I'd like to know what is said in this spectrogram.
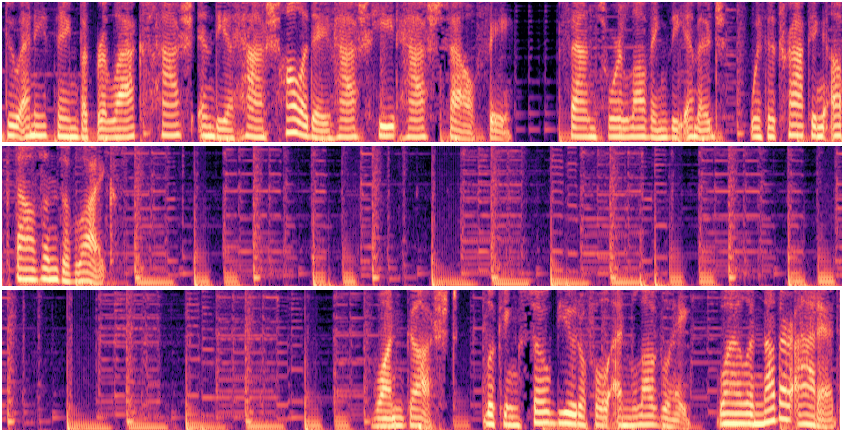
do anything but relax hash India hash holiday hash heat hash selfie. Fans were loving the image, with it tracking up thousands of likes. One gushed, looking so beautiful and lovely, while another added,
